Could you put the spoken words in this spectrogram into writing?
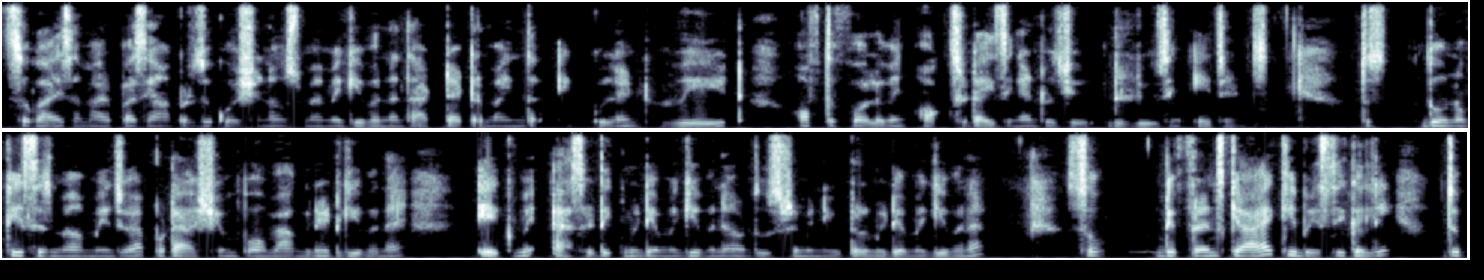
सो गाइस हमारे पास यहाँ पर जो क्वेश्चन है, उसमें हमें गिवन है that determine the equivalent weight of the following oxidising and reducing agents तो दोनों केसेस में हमें जो है पोटेशियम परमैंगनेट गिवन है। एक में एसिडिक मीडियम में गिवन है और दूसरे में न्यूट्रल मीडियम में गिवन है। सो so, डिफरेंस क्या है कि बेसिकली जब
